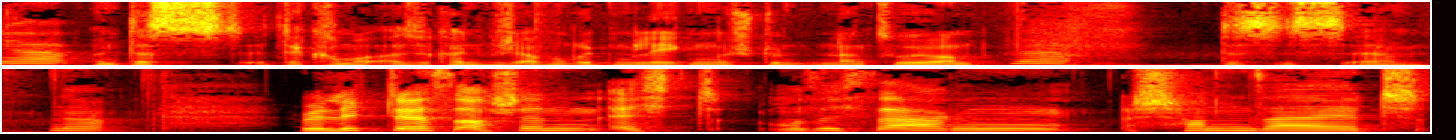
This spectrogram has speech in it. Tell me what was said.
Ja. Und das, da kann man, also kann ich mich auf den Rücken legen und stundenlang zuhören. Ja. Das ist, ähm, Ja. Relicte ist auch schon echt, muss ich sagen, schon seit,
